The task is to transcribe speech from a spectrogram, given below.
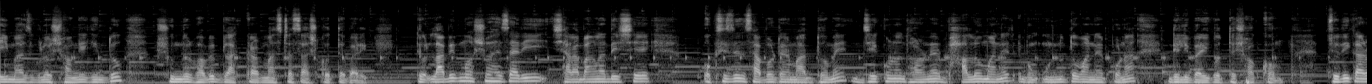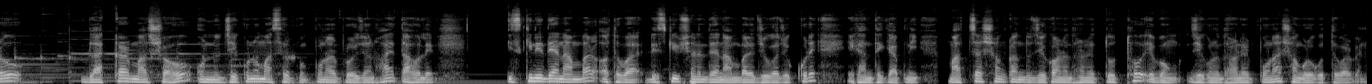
এই মাছগুলোর সঙ্গে কিন্তু সুন্দরভাবে ব্ল্যাক কার্প মাছটা চাষ করতে পারি। তো লাবিব মৎস্য হ্যাচারি সারা বাংলাদেশে অক্সিজেন সাপোর্টের মাধ্যমে যে কোনো ধরনের ভালো মানের এবং উন্নত মানের পোনা ডেলিভারি করতে সক্ষম। যদি কারও ব্ল্যাক কার মাছ সহ অন্য যে কোনো মাছের পোনার প্রয়োজন হয়, তাহলে স্ক্রিনে দেওয়া নাম্বার অথবা ডিসক্রিপশনে দেওয়া নাম্বারে যোগাযোগ করে এখান থেকে আপনি মাছ চাষ সংক্রান্ত যে কোনো ধরনের তথ্য এবং যে কোনো ধরনের পোনা সংগ্রহ করতে পারবেন।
